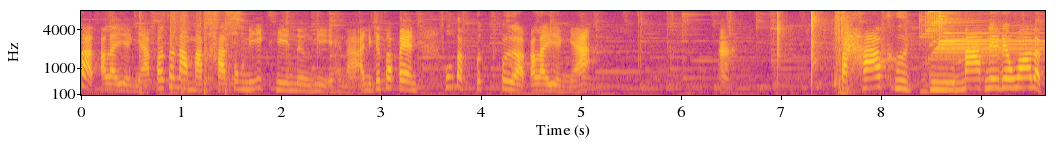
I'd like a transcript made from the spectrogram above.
สัตว์อะไรอย่างเงี้ยก็จะนำมาคัดตรงนี้อีกทีหนึ่งนี่เห็นไหมอันนี้ก็จะเป็นพวกแบบเปลือกๆอะไรอย่างเงี้ยอะ สภาพคือดีมากเรียกได้ว่าแบบ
